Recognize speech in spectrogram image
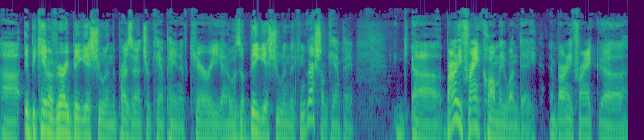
Uh, it became a very big issue in the presidential campaign of Kerry, and it was a big issue in the congressional campaign uh, Barney Frank called me one day, and Barney Frank, uh,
